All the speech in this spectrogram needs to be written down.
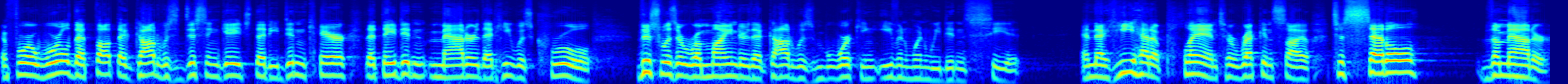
And for a world that thought that God was disengaged, that he didn't care, that they didn't matter, that he was cruel, this was a reminder that God was working even when we didn't see it, and that He had a plan to reconcile, to settle the matter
